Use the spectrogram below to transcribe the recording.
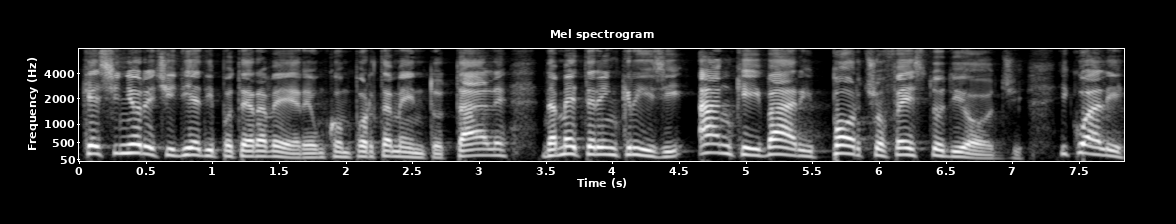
Che il Signore ci dia di poter avere un comportamento tale da mettere in crisi anche i vari porcio festo di oggi, i quali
